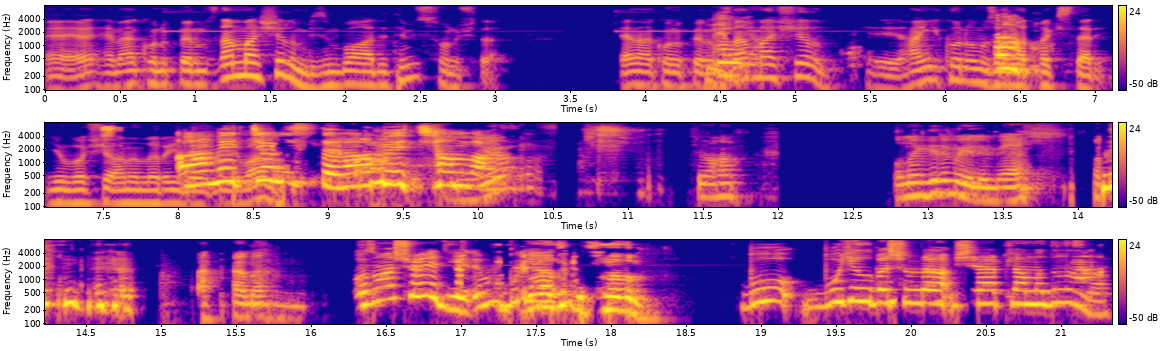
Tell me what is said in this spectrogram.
Ee, hemen konuklarımızdan başlayalım. Bizim bu adetimiz sonuçta. Hemen konuklarımızdan Evet. başlayalım. Ee, hangi konuğumuzu anlatmak ister? Yılbaşı anılarıyla ilgili var Ahmetcan mı? ister, Ahmetcan var. Şu an ona girmeyelim ya. Hemen. O zaman şöyle diyelim. Bu yıl, Birazcık ısınalım. bu, bu yıl başında bir şeyler planladınız mı?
